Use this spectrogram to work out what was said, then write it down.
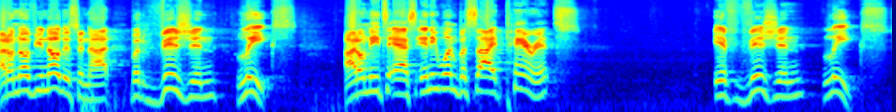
I don't know if you know this or not, but vision leaks. I don't need to ask anyone beside parents if vision leaks.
